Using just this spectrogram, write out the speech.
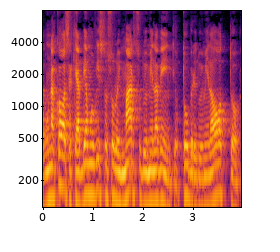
una cosa che abbiamo visto solo in marzo 2020, ottobre 2008,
